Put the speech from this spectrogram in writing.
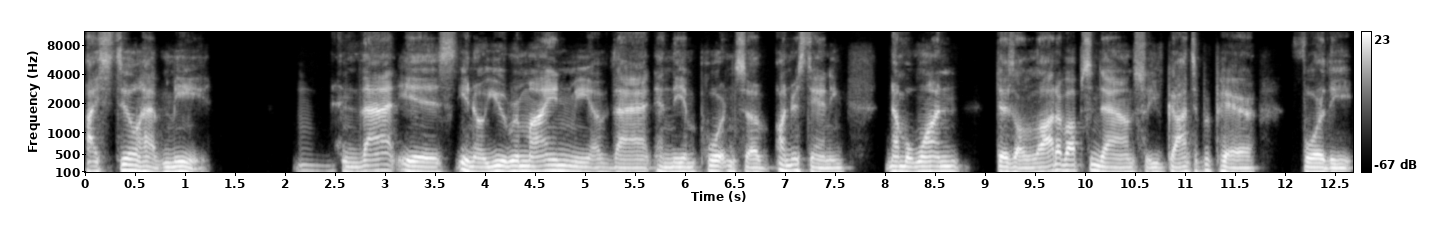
i still have me mm. and that is you know you remind me of that and the importance of understanding number one there's a lot of ups and downs so you've got to prepare for the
